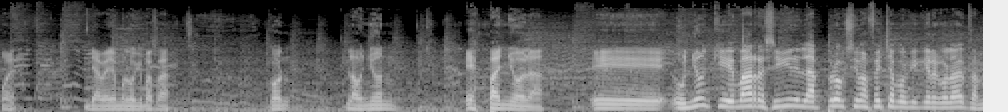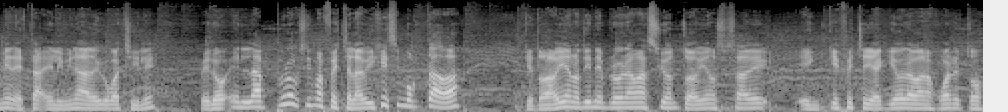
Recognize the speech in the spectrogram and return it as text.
bueno, ya veremos lo que pasa con la Unión Española. Eh, Unión que va a recibir en la próxima fecha, porque hay que recordar también está eliminada de Copa Chile. Pero en la próxima fecha, la vigésima octava, que todavía no tiene programación, todavía no se sabe en qué fecha y a qué hora van a jugar estos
